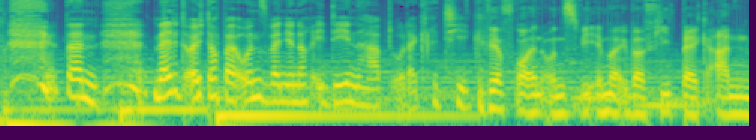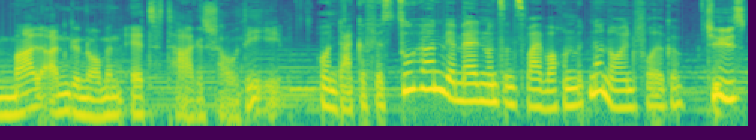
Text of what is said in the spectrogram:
Dann meldet euch doch bei uns, wenn ihr noch Ideen habt oder Kritik. Wir freuen uns wie immer über Feedback an malangenommen.tagesschau.de. Und danke fürs Zuhören. Wir melden uns in zwei Wochen mit einer neuen Folge. Tschüss.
